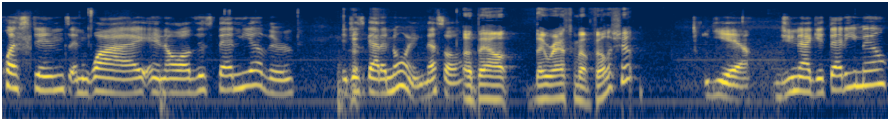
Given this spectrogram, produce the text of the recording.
questions and why and all this, that, and the other. It just got annoying. That's all. About they were asking about fellowship. yeah. Did you not get that email?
